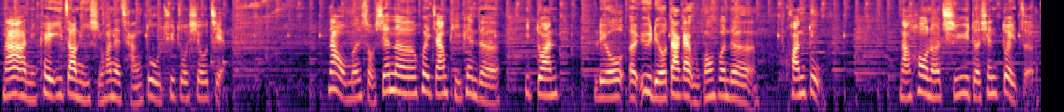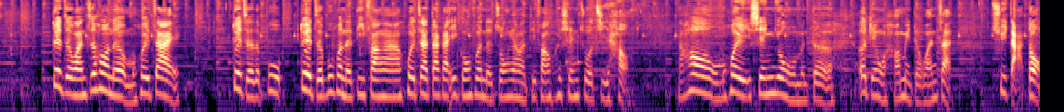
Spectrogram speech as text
那你可以依照你喜欢的长度去做修剪。那我们首先呢，会将皮片的一端留呃预留大概五公分的宽度，然后呢，其余的先对折。对折完之后呢，我们会在对折的部对折部分的地方啊，会在大概一公分的中央的地方会先做记号。然后我们会先用我们的二点五毫米的碗盏去打洞，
